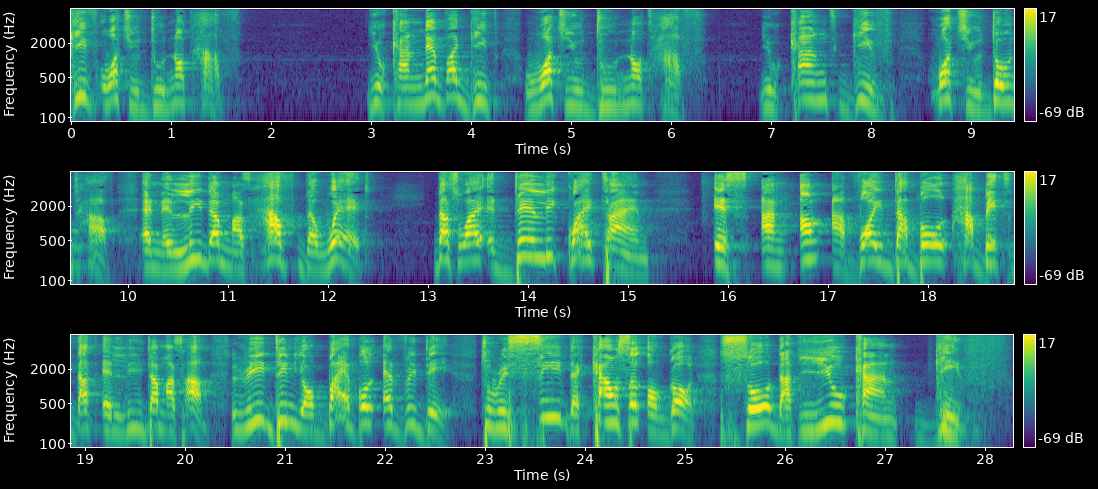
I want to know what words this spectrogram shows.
give what you do not have. You can never give what you do not have. You can't give what you don't have. And a leader must have the word. That's why a daily quiet time is an unavoidable habit that a leader must have. Reading your Bible every day to receive the counsel of God so that you can give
